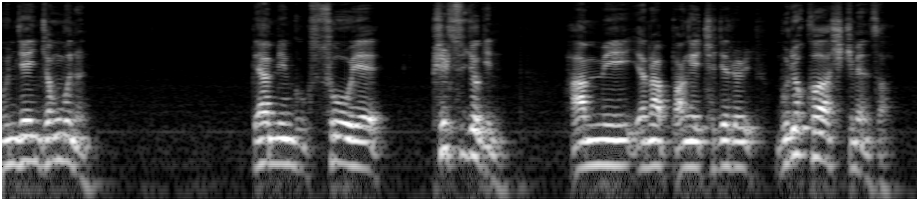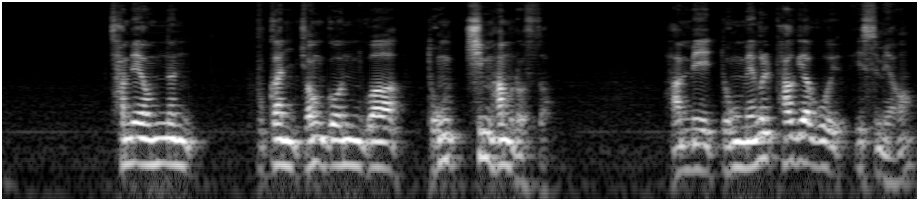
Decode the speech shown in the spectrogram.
문재인 정부는 대한민국 수호의 필수적인 한미 연합 방해 체제를 무력화시키면서 참여 없는 북한 정권과 동침함으로써 한미 동맹을 파괴하고 있으며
